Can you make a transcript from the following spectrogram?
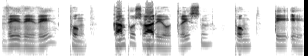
www.campusradio Dresden.de TE.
